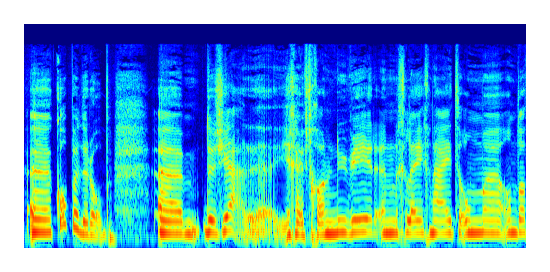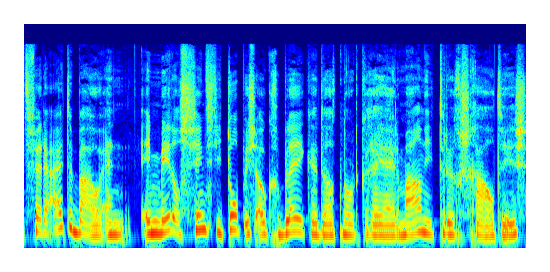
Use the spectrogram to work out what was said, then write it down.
eh, koppen erop. Ehm, dus ja, je geeft gewoon nu weer een gelegenheid om, om dat verder uit te bouwen. En inmiddels, sinds die top, is ook gebleken dat Noord-Korea helemaal niet teruggeschaald is.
